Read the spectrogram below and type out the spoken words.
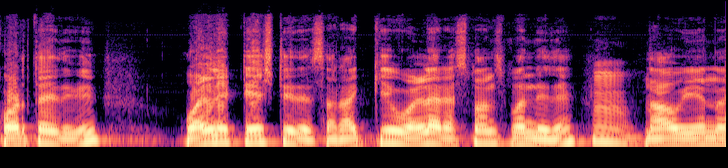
ಕೊಡ್ತಾ ಇದೀವಿ. ಒಳ್ಳೆ ಟೇಸ್ಟ್ ಇದೆ ಸರ್ ಅಕ್ಕಿ ಒಳ್ಳೆ ರೆಸ್ಪಾನ್ಸ್ ಬಂದಿದೆ. ನಾವು ಏನು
